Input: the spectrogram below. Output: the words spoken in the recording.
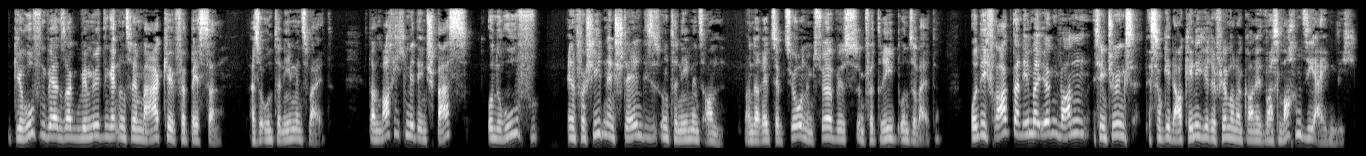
gerufen werde und sage, wir möchten gerne unsere Marke verbessern, also unternehmensweit, dann mache ich mir den Spaß und rufe in verschiedenen Stellen dieses Unternehmens an. An der Rezeption, im Service, im Vertrieb und so weiter. Und ich frage dann immer irgendwann, Entschuldigung, so genau kenne ich Ihre Firma noch gar nicht, was machen Sie eigentlich?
